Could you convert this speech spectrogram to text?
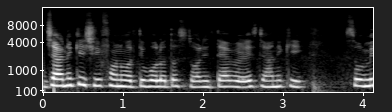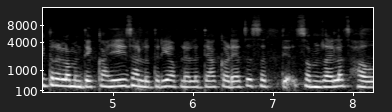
जानकीशी फोनवरती बोलत असतो आणि त्यावेळेस जानकी सौमित्रला म्हणते काहीही झालं तरी आपल्याला त्या कड्याचं सत्य समजायलाच हवं.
